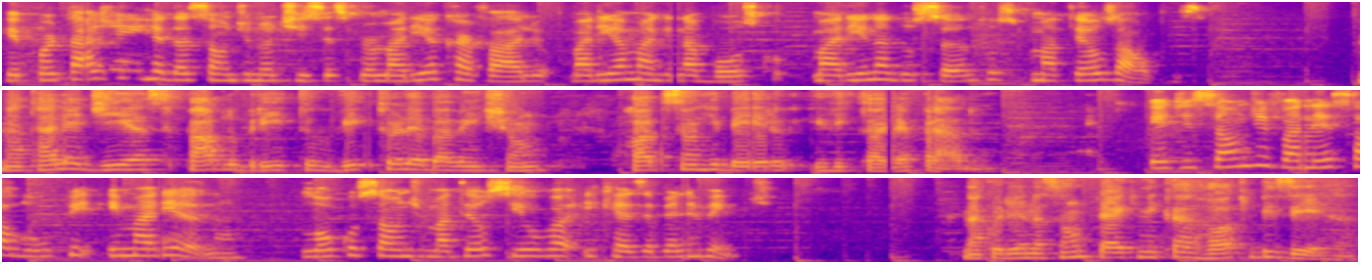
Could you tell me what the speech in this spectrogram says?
Reportagem e redação de notícias por Maria Carvalho, Maria Magna Bosco, Marina dos Santos, Matheus Alves. Natália Dias, Pablo Brito, Victor Lebavenchon, Robson Ribeiro e Victoria Prado. Edição de Vanessa Lupe e Mariana. Locução de Matheus Silva e Késia Benevente. Na coordenação técnica, Roque Bezerra.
